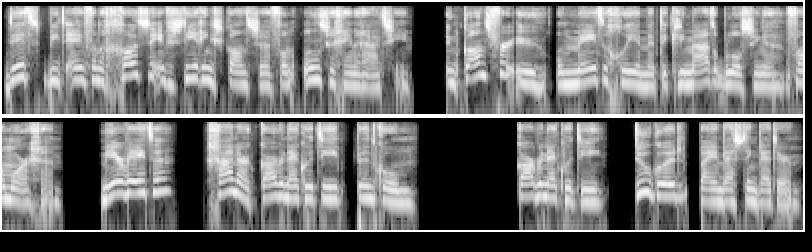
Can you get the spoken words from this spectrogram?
Dit biedt een van de grootste investeringskansen van onze generatie. Een kans voor u om mee te groeien met de klimaatoplossingen van morgen. Meer weten? Ga naar carbonequity.com. Carbon Equity. Do good by investing better.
